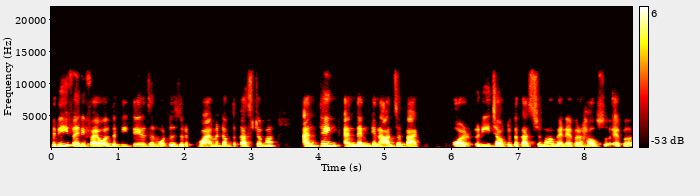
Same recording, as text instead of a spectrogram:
re-verify all the details and what is the requirement of the customer and think and then can answer back or reach out to the customer whenever, howsoever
